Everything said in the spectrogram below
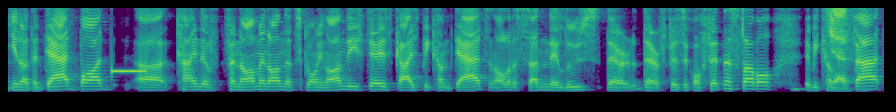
you know, the dad bod uh, kind of phenomenon that's going on these days. Guys become dads, and all of a sudden they lose their their physical fitness level. They become yeah, fat.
